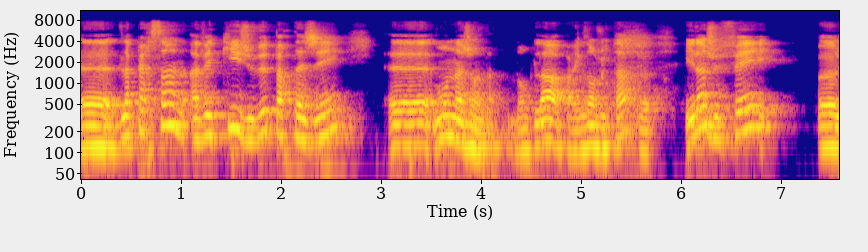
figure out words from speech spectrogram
euh, de la personne avec qui je veux partager euh, mon agenda. Donc là, par exemple, je tape. Et là, je fais euh,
